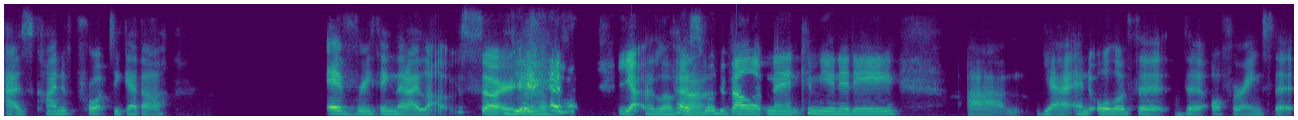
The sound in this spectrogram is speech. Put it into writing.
has kind of brought together everything that I love. So yeah, yeah I love personal that. development, community, um, yeah, and all of the the offerings that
